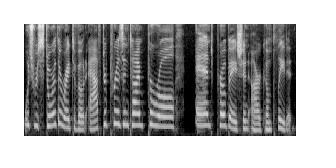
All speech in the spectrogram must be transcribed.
which restore the right to vote after prison time, parole, and probation are completed.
